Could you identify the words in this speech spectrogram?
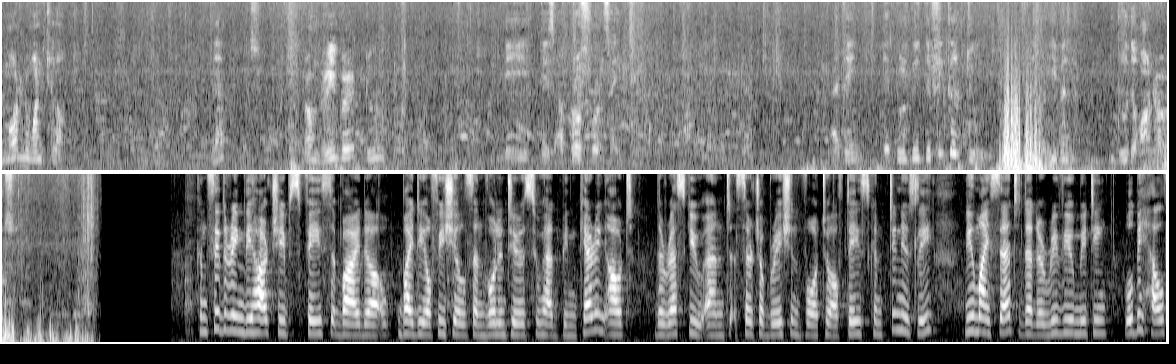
more than one kilometer. Yeah? From river to the this approach road site. I think it will be difficult to even do the honors. Considering the hardships faced by the, by the officials and volunteers who had been carrying out the rescue and search operation for 12 days continuously, Newmai said that a review meeting will be held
